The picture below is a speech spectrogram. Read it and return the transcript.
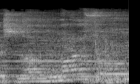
It's not my fault.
